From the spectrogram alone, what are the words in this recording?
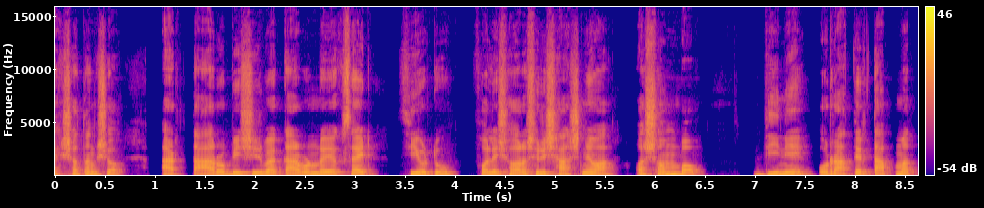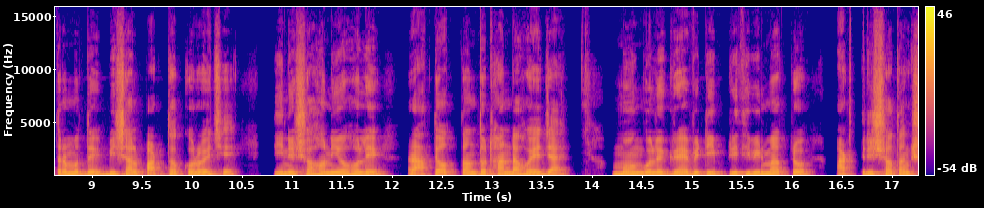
এক শতাংশ, আর তারও বেশিরভাগ কার্বন ডাইঅক্সাইড সিও টু, ফলে সরাসরি শ্বাস নেওয়া অসম্ভব। দিনে ও রাতের তাপমাত্রার মধ্যে বিশাল পার্থক্য রয়েছে। দিনে সহনীয় হলে রাতে অত্যন্ত ঠান্ডা হয়ে যায়। মঙ্গলের গ্র্যাভিটি পৃথিবীর মাত্র আটত্রিশ শতাংশ,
